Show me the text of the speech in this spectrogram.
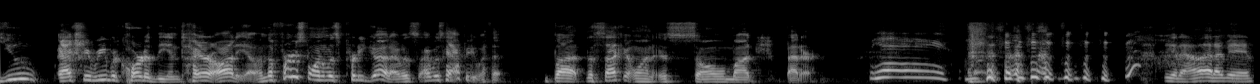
you actually re-recorded the entire audio, and the first one was pretty good. I was I was happy with it, but the second one is so much better. Yay! you know, and I mean,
